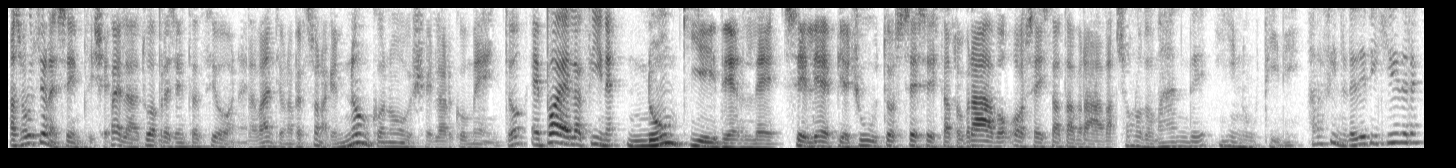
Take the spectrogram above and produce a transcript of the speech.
La soluzione è semplice. Fai la tua presentazione davanti a una persona che non conosce l'argomento e poi alla fine non chiederle se le è piaciuto, se sei stato bravo o sei stata brava. Sono domande inutili. Alla fine le devi chiedere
